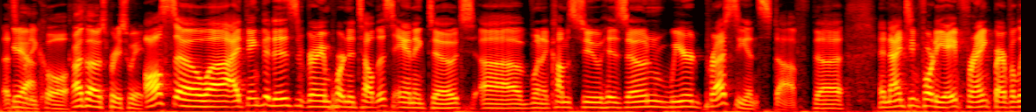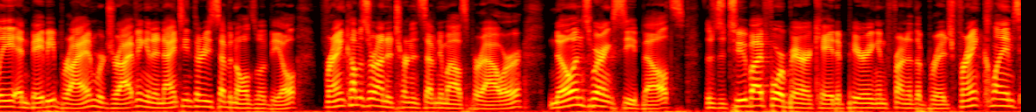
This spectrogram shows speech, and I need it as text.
That's pretty cool. I thought it was pretty sweet. Also, uh, I think that it is very important to tell this anecdote uh, when it comes to his own weird prescient stuff. The in 1948, Frank Beverly and baby Brian were driving in a 1937 Oldsmobile. Frank comes around a turn at 70 miles per hour. No one's wearing seatbelts. There's a two by four barricade appearing in front of the bridge. Frank claims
